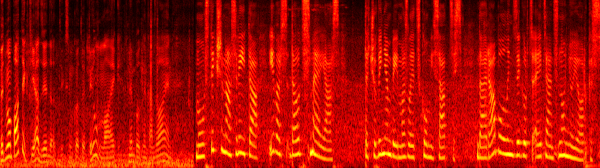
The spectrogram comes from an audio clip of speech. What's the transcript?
Bet man patīk, ja dziedāt, tiksim, ko te pilnu laiku, nebūtu nekāda vaina. Mūsu tikšanās rītā Ivars daudz smējās, taču viņam bija mazliet skumjas acis. Daira Aboliņa Zigurds Eicēns no Ņujorkas.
